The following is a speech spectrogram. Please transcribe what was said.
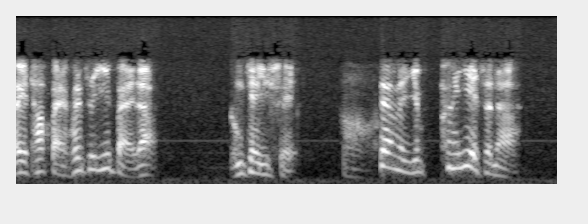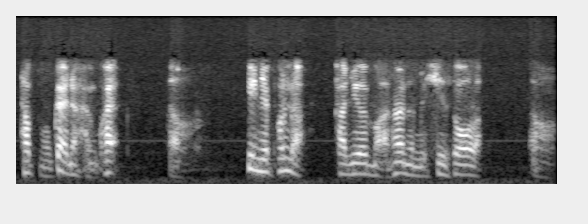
而且它百分之一百的溶解于水。啊这样呢，你喷叶子呢，它补钙的很快，啊今天喷了，它就马上能够吸收了。啊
